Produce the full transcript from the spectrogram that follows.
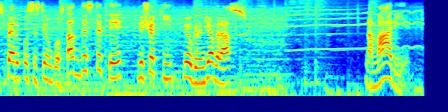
Espero que vocês tenham gostado desse TT. Deixo aqui meu grande abraço. Na Maria.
